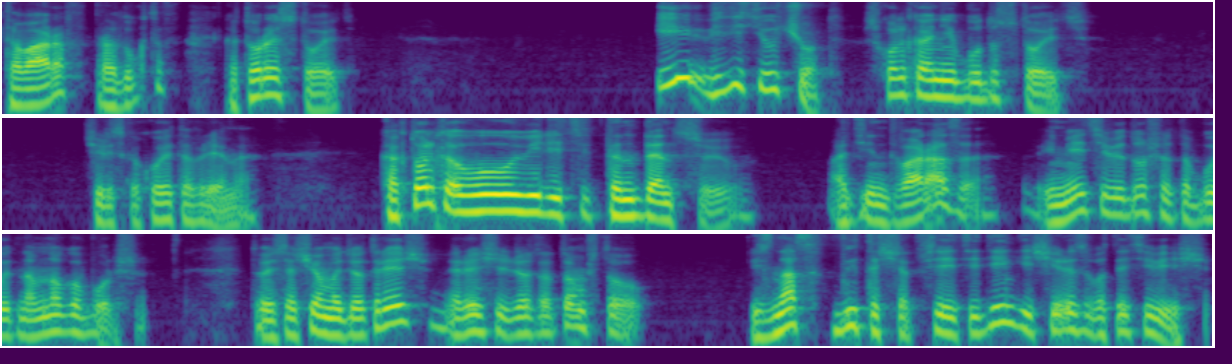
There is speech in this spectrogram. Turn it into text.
товаров, продуктов, которые стоят. И ведите учет, сколько они будут стоить через какое-то время. Как только вы увидите тенденцию один-два раза, имейте в виду, что это будет намного больше. То есть о чем идет речь? Речь идет о том, что из нас вытащат все эти деньги через вот эти вещи.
